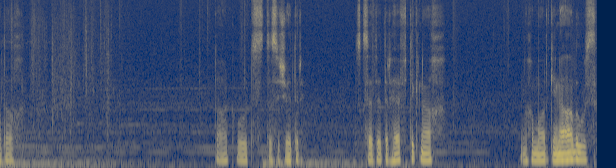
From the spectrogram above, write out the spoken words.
Oh doch. Darkwoods, das ist wieder. Das sieht wieder heftig nach. nach dem Original aus.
